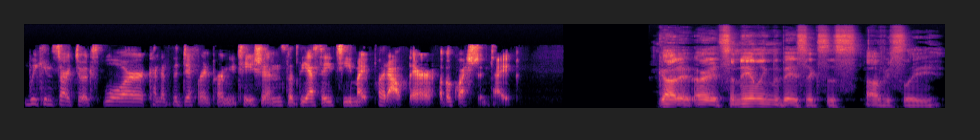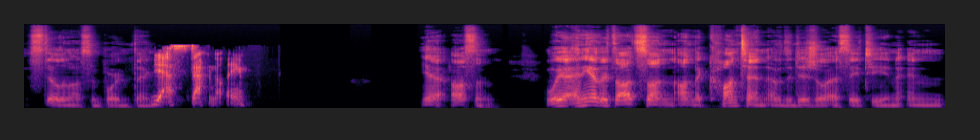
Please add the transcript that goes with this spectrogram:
we can start to explore kind of the different permutations that the SAT might put out there of a question type. Got it. All right. So nailing the basics is obviously still the most important thing. Yes, definitely. Yeah. Awesome. Well, yeah. Any other thoughts on on the content of the digital SAT and, and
